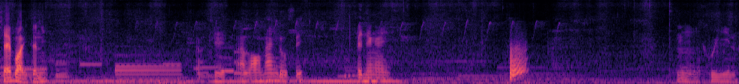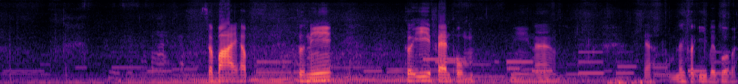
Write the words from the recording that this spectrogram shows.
ใช้บ่อยตัวนี้ โอเคอะลองนั่งดูสิ เป็นยังไงนี่ควีนสบายแบบสบายครับ ตัวนี้เก้าอี้แฟนผม นี่นั่งเดี๋ยวผมเล่นเก้าอี้ใบบัวก่อ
